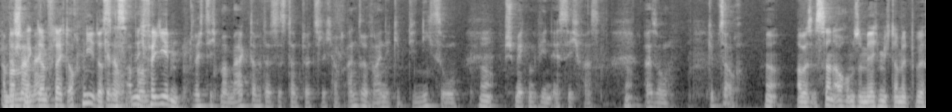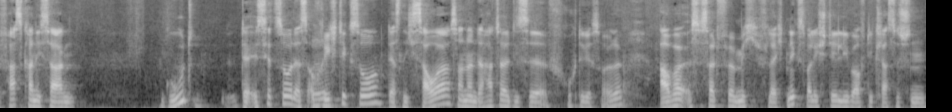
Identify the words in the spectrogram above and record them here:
Und das schmeckt einem vielleicht auch nie, das genau, ist nicht für jeden. Richtig, man merkt aber, dass es dann plötzlich auch andere Weine gibt, die nicht so ja. schmecken wie ein Essigfass. Ja. Also gibt es auch. Ja, aber es ist dann auch, umso mehr ich mich damit befasse, kann ich sagen, gut, der ist jetzt so, der ist auch mhm. richtig so, der ist nicht sauer, sondern der hat halt diese fruchtige Säure. Aber es ist halt für mich vielleicht nichts, weil ich stehe lieber auf die klassischen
